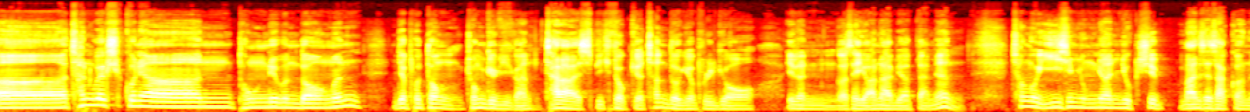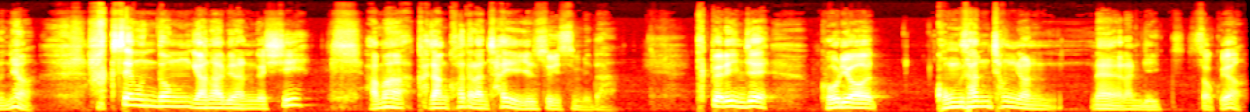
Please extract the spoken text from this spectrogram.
어, 1919년 독립운동은 이제 보통 종교기관, 잘 아시다시피 기독교, 천도교, 불교 이런 것의 연합이었다면 1926년 60 만세 사건은요, 학생운동 연합이라는 것이 아마 가장 커다란 차이일 수 있습니다. 특별히 이제 고려 공산 청년회라는 게 있었고요.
